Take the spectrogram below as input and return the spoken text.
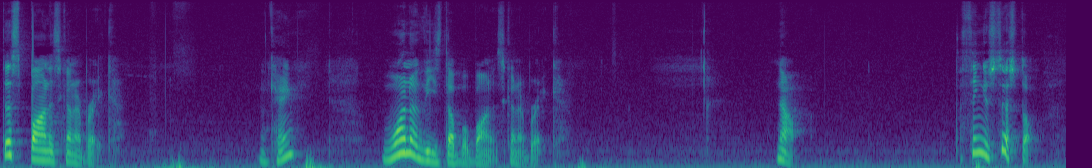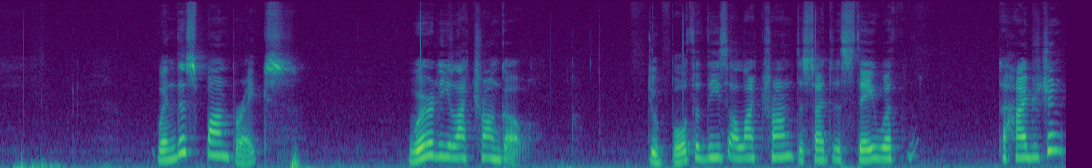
this bond is going to break. Okay? One of these double bonds is going to break. Now, the thing is this though. When this bond breaks, where the electron go? Do both of these electrons decide to stay with the hydrogen?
